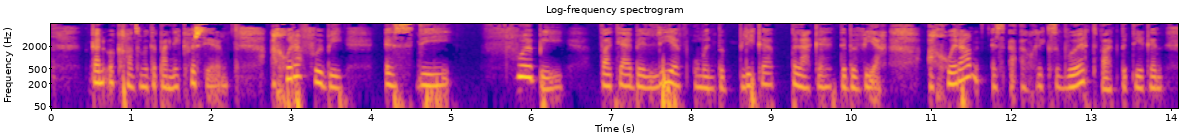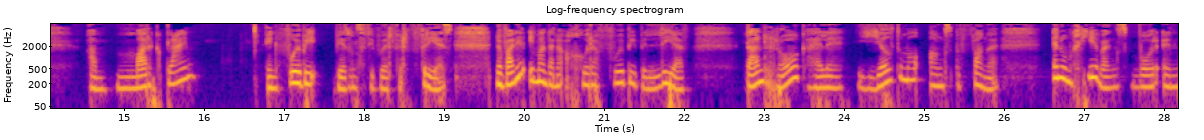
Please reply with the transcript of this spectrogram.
Dit kan ook gaan saam met 'n paniekversteuring. Agorafobie is die fobie wat jy beleef om in publieke plekke te beweeg. Agora is 'n ou Griekse woord wat beteken 'n um, markplein en fobie weet ons is die woord vir vrees. Nou wanneer iemand dan 'n agorafobie beleef, dan raak hulle heeltemal angsbevange in omgewings waarin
